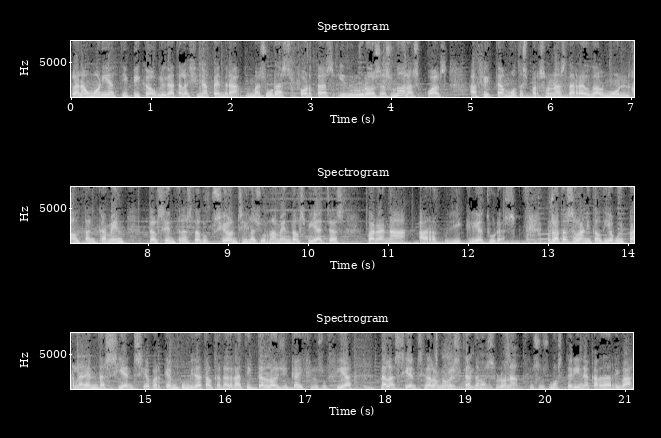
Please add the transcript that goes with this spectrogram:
La pneumònia típica ha obligat a la Xina a prendre mesures fortes i doloroses, una de les quals afecta moltes persones d'arreu del món, el tancament dels centres d'adopcions i l'ajornament dels viatges per anar a recollir criatures. Nosaltres a la nit al dia avui parlarem de ciència, perquè hem convidat el catedràtic de Lògica i Filosofia de la Ciència de la Universitat de Barcelona, Jesús Mosterín, acaba d'arribar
